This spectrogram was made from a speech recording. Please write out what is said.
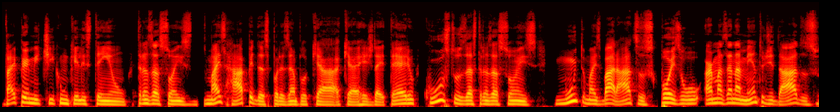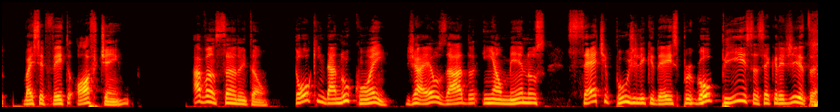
vai permitir com que eles tenham transações mais rápidas, por exemplo, que a, que a rede da Ethereum, custos das transações muito mais baratos, pois o armazenamento de dados vai ser feito off-chain. Avançando então, token da Nucoin já é usado em ao menos 7 pools de liquidez por golpista, você acredita?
